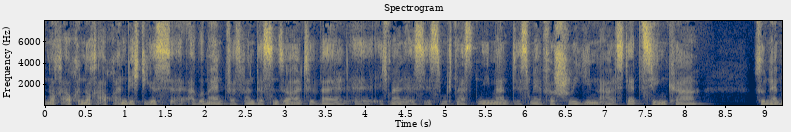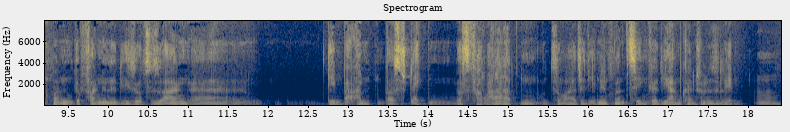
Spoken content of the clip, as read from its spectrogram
noch auch noch auch ein wichtiges äh, Argument, was man wissen sollte, weil äh, ich meine, es ist im Knast niemand ist mehr verschrien als der Zinker. So nennt man Gefangene, die sozusagen äh, den Beamten was stecken, was verraten und so weiter. Die nennt man Zinker. Die haben kein schönes Leben. Mhm.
